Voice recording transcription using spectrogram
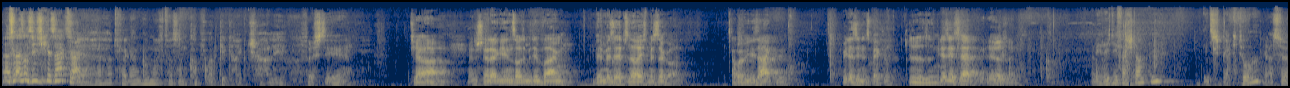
Das lassen Sie sich gesagt sein. Der Herr hat vergangene Nacht was am Kopf abgekriegt, Charlie. Verstehe. Tja, wenn es schneller gehen sollte mit dem Wagen, wären wir selbst noch recht, Mr. Gordon. Aber wie gesagt, Wiedersehen, Inspektor. Wiedersehen. Wiedersehen, Sir. Wiedersehen. Habe ich richtig verstanden? Inspektor? Ja, Sir.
